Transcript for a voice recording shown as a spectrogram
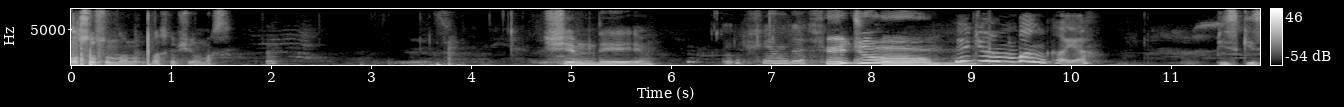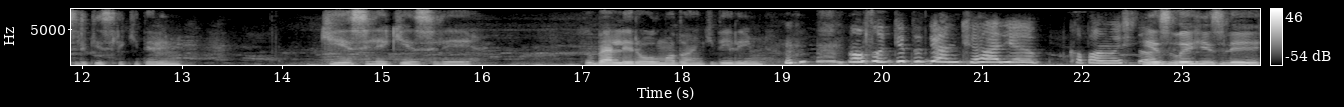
O sosundan olur. Başka bir şey olmaz. Şimdi. Şimdi Hücum. hücum bankaya. Biz gizli gizli gidelim. Gizli gizli. Haberleri olmadan gidelim. Nasıl gideceksin ki her yer kapanmıştı. Gizli gizli.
